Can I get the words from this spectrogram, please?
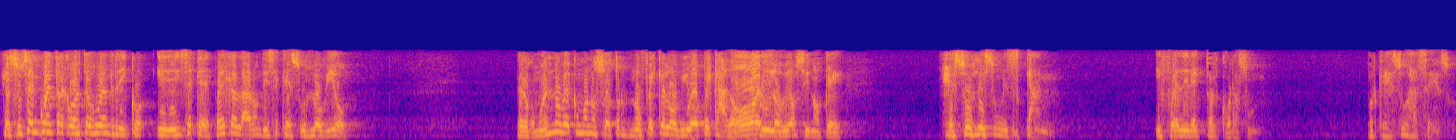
Jesús se encuentra con este joven rico y dice que después que hablaron, dice que Jesús lo vio. Pero como él no ve como nosotros, no fue que lo vio pecador y lo vio, sino que Jesús le hizo un scan y fue directo al corazón. Porque Jesús hace eso.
